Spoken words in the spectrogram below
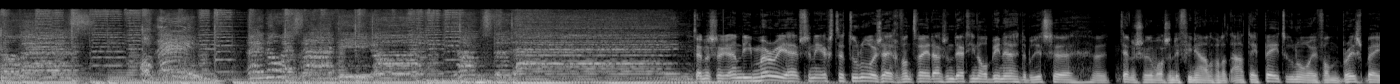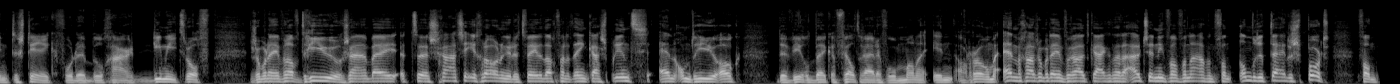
NOS. Op 1 NOS Radio. Tennisser Andy Murray heeft zijn eerste toernooizege van 2013 al binnen. De Britse eh, tennisser was in de finale van het ATP-toernooi van Brisbane te sterk voor de Bulgaar Dimitrov. Zometeen vanaf drie uur zijn we bij het eh, schaatsen in Groningen, de tweede dag van het NK Sprint. En om drie uur ook de wereldbeker veldrijden voor mannen in Rome. En we gaan zo meteen vooruitkijken naar de uitzending van vanavond van Andere Tijden Sport. Van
